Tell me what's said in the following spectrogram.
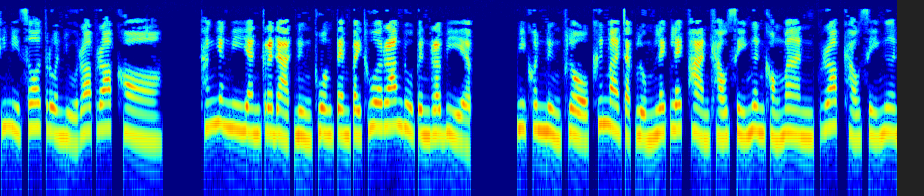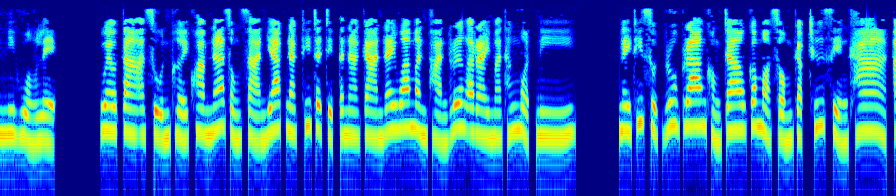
ที่มีโซ่ตรวนอยู่รอบๆคอ ทั้งยังมียันกระดาษหนึ่งพวงเต็มไปทั่วร่างดูเป็นระเบียบ มีคนหนึ่งโผล่ขึ้นมาจากหลุมเล็กๆ ผ่านเขาสีเงินของมัน รอบเขาสีเงินมีห่วงเหล็ก แววตาอสูรเผยความน่าสงสารยากนักที่จะจิตนาการได้ว่ามันผ่านเรื่องอะไรมาทั้งหมดนี้ ในที่สุดรูปร่างของเจ้าก็เหมาะสมกับชื่อเสียงข้าอ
